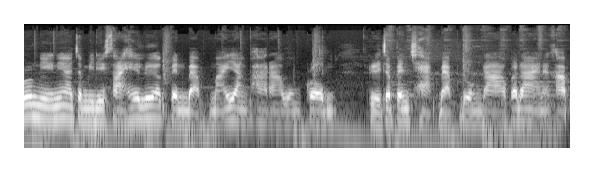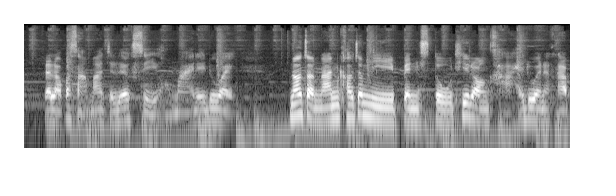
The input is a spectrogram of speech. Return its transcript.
รุ่นนี้เนี่ยจะมีดีไซน์ให้เลือกเป็นแบบไม้ยางพาราวงกลม หรือจะเป็นแฉกแบบดวงดาวก็ได้นะครับและเราก็สามารถจะเลือกสีของไม้ได้ด้วย นอกจากนั้นเขาจะมีเป็นสตูที่รองขาให้ด้วยนะครับ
